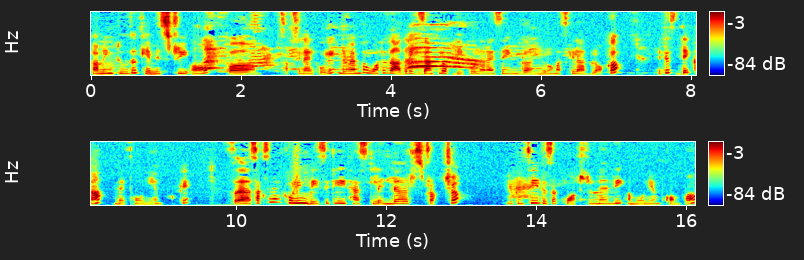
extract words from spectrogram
coming to the chemistry of uh, succinylcholine. Remember what is the other example of depolarizing uh, neuromuscular blocker? It is decamethonium. Uh, succinylcholine basically it has slender structure. You can see it is a quaternary ammonium compound.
